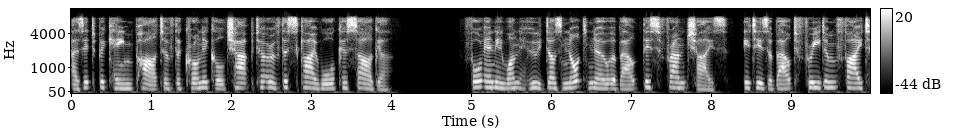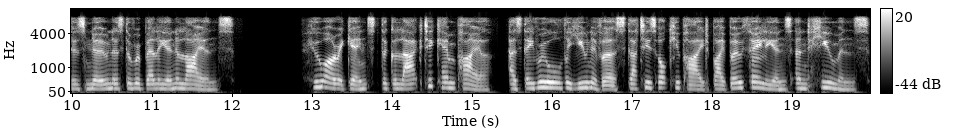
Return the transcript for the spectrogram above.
as it became part of the chronicle chapter of the Skywalker saga. For anyone who does not know about this franchise, it is about freedom fighters known as the Rebellion Alliance, who are against the Galactic Empire, as they rule the universe that is occupied by both aliens and humans.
